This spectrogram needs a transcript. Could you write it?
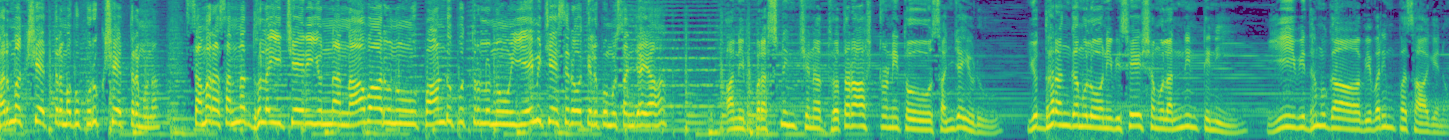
ధర్మక్షేత్రమగు కురుక్షేత్రమున సమర సన్నద్ధులై చేరియున్న నావారును పాండుపుత్రులను ఏమి చేసిరో తెలుపుము సంజయ. అని ప్రశ్నించిన ధృతరాష్ట్రునితో సంజయుడు యుద్ధరంగములోని విశేషములన్నింటినీ ఈ విధముగా వివరింపసాగెను.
